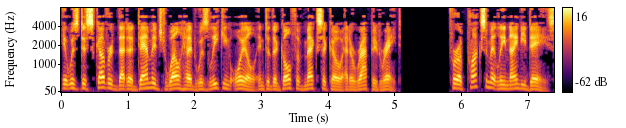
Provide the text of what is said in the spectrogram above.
it was discovered that a damaged wellhead was leaking oil into the Gulf of Mexico at a rapid rate. For approximately 90 days,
